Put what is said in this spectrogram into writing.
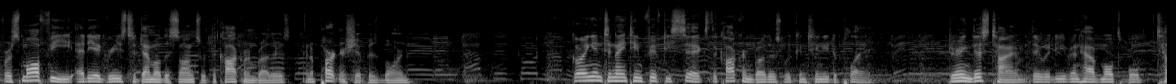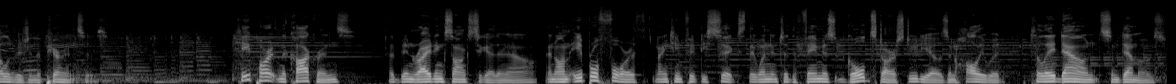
For a small fee, Eddie agrees to demo the songs with the Cochran brothers, and a partnership is born. Going into 1956, the Cochran brothers would continue to play. During this time, they would even have multiple television appearances. Capehart and the Cochrans had been writing songs together now, and on April 4th, 1956, they went into the famous Gold Star Studios in Hollywood to lay down some demos.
